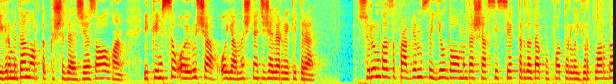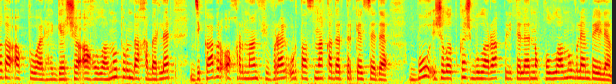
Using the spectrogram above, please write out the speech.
20дән артык кеше дә җәза алган. Икенчесе аеруча аяныч нәтиҗәләргә. Сүрем газы проблемасы ел дәвамында шәхси секторда да күп фатирлы йортларда да актуаль. Гәрчә агулану турында хәбәрләр декабрь ахырыннан февраль уртасына кадәр теркәлсә дә, бу җылыткыч буларак плитәләрне куллану белән бәйле.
